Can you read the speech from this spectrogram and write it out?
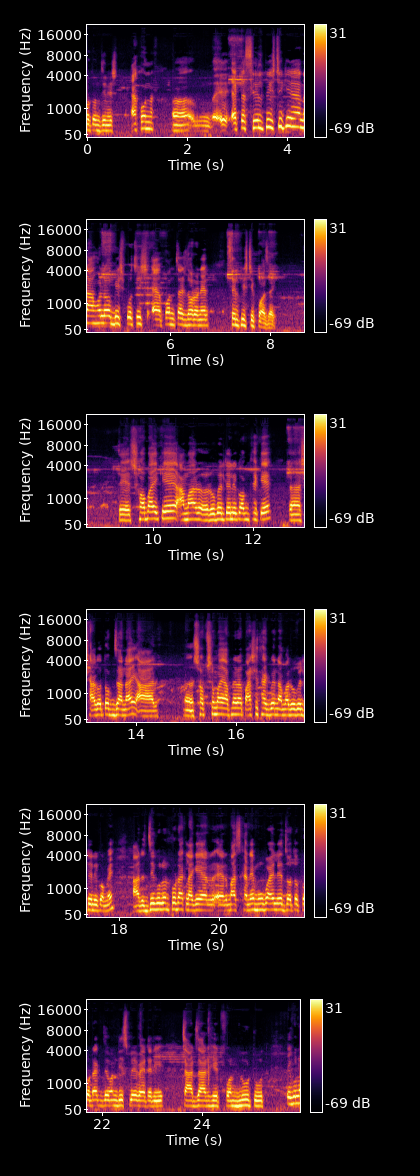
নতুন জিনিস। এখন একটা সেলফি স্টিকে না হলেও বিশ, পঁচিশ পঞ্চাশ ধরনের সেলফি স্টিক পাওয়া যায়। তে সবাইকে আমার রুবেল টেলিকম থেকে স্বাগতম জানাই। আর সব সময় আপনারা পাশে থাকবেন আমার রুবেল টেলিকমে। আর যেগুলো প্রোডাক্ট লাগে আর এর মাঝখানে মোবাইলের যত প্রোডাক্ট যেমন display battery charger headphone Bluetooth এগুলো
